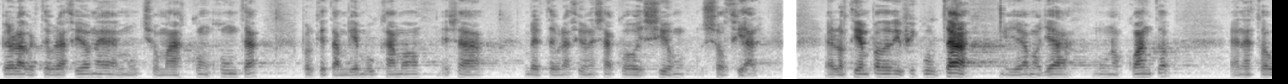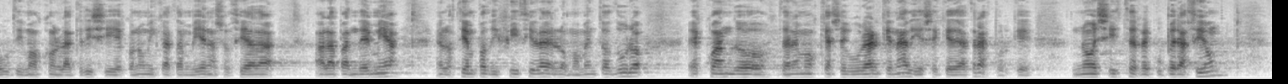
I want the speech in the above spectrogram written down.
pero la vertebración es mucho más conjunta porque también buscamos esa vertebración, esa cohesión social. En los tiempos de dificultad, y llevamos ya unos cuantos, en estos últimos con la crisis económica también asociada a la pandemia, en los tiempos difíciles, en los momentos duros, es cuando tenemos que asegurar que nadie se quede atrás, porque no existe recuperación,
